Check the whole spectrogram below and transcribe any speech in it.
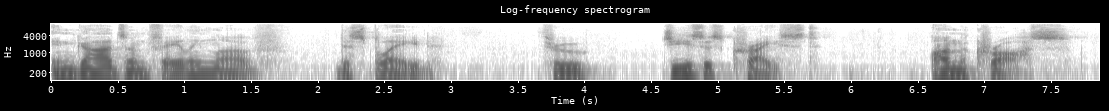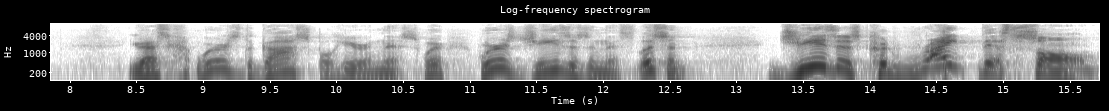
in God's unfailing love displayed through Jesus Christ on the cross? You ask, where's the gospel here in this? Where, where's Jesus in this? Listen, Jesus could write this psalm.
